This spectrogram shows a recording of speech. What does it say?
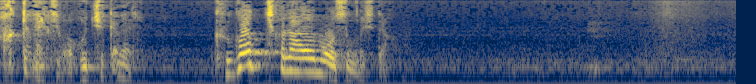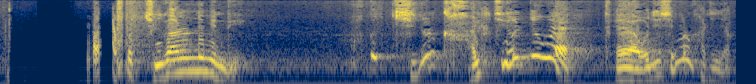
아, 깨달지 뭐, 어찌 깨달지. 그것 못쓴 것이다. 또 질 가는 놈인데, 아, 그 질을 갈지언정 왜 대아오지심을 가지냐고.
